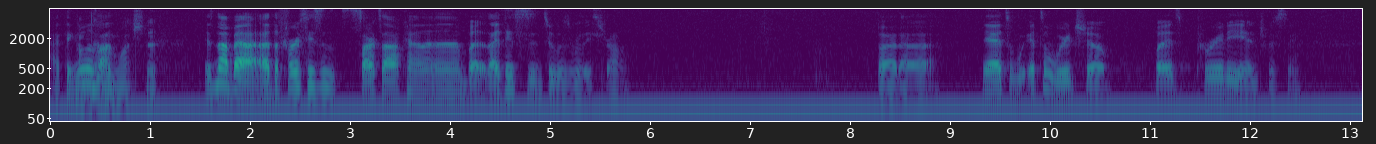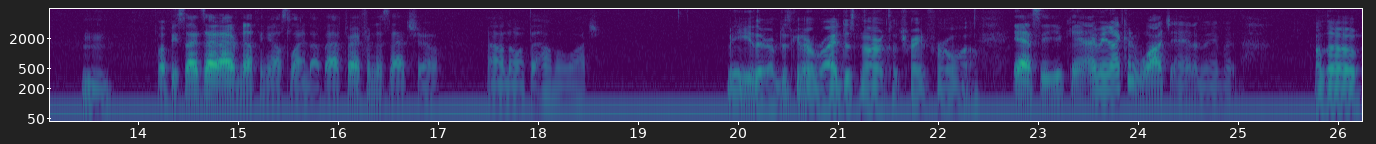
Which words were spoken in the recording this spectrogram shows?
I think it I'm was on. to watch it. It's not bad. Uh, the first season starts off kind of, uh, but I think season two is really strong. But uh, yeah, it's a, it's a weird show, but it's pretty interesting. Hmm. But besides that, I have nothing else lined up. After I finish that show, I don't know what the hell I'm gonna watch. Me either. I'm just gonna ride this Naruto train for a while. Yeah, see, you can't. I mean, I could watch anime, but Although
